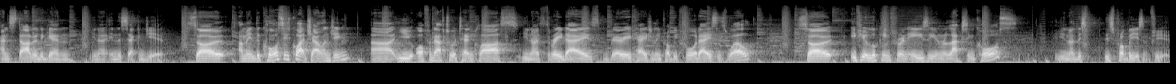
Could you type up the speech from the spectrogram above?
and start it again you know in the second year. So I mean the course is quite challenging. Uh, you often have to attend class you know three days, very occasionally probably four days as well. So if you're looking for an easy and relaxing course, you know this this probably isn't for you.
